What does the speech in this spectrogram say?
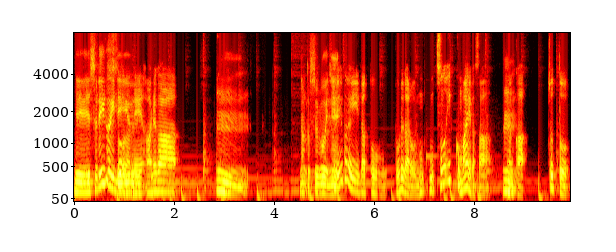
で、それ以外で言う、そうだね。あれが、うん、なんかすごいそれ以ね、外だと、どれだろう？その一個前がさ、うんなんか、ちょっと、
